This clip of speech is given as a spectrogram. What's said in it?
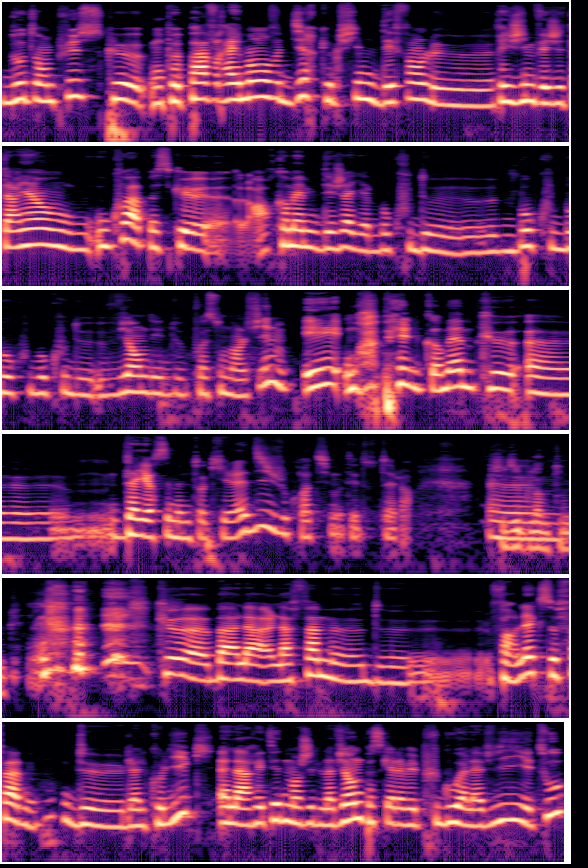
D'autant plus que on peut pas vraiment dire que le film défend le régime végétarien ou, quoi, parce que alors quand même déjà il y a beaucoup de beaucoup beaucoup beaucoup de viande et de poisson dans le film, et on rappelle quand même que euh, d'ailleurs c'est même toi qui l'as dit, je crois Timothée tout à l'heure. J'ai dit Euh, plein de trucs. que euh, bah, la, la femme de. Enfin, l'ex-femme de l'alcoolique, elle a arrêté de manger de la viande parce qu'elle avait plus goût à la vie et tout.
